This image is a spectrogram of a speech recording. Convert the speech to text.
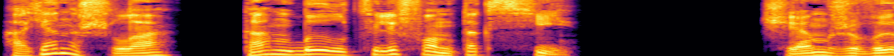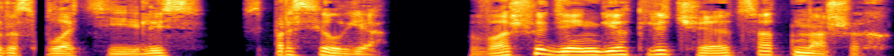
А я нашла. Там был телефон такси. Чем же вы расплатились? Спросил я. Ваши деньги отличаются от наших.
